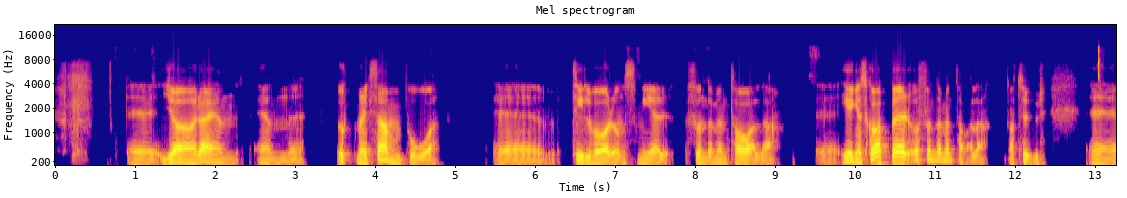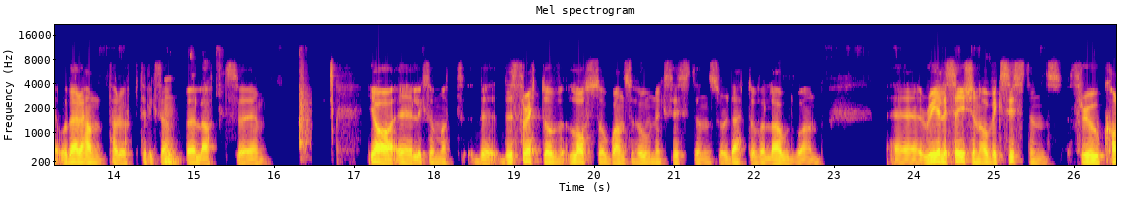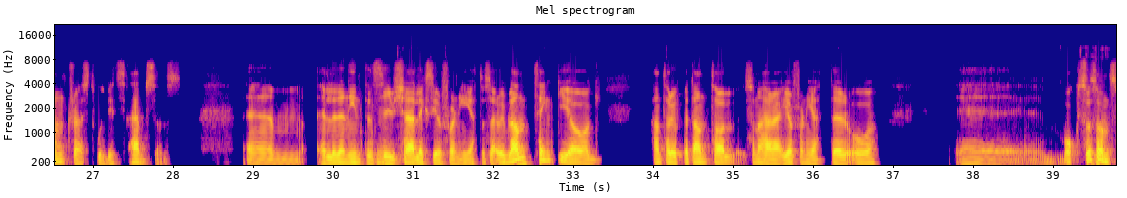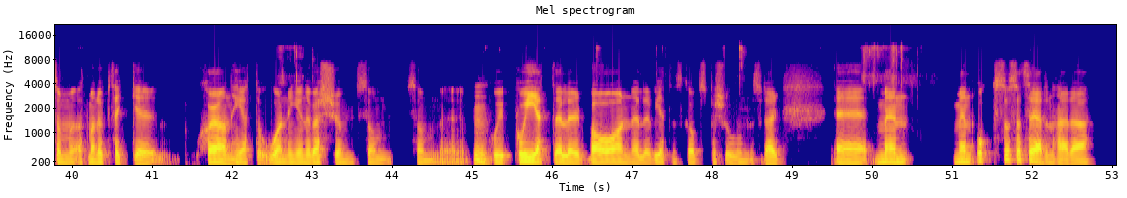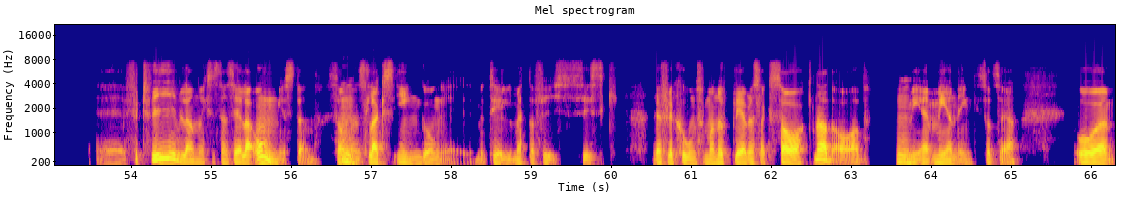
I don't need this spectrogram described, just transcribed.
eh, göra en, en uppmärksam på eh, tillvarons mer fundamentala eh, egenskaper och fundamentala natur. Eh, och där han tar upp till exempel mm. att eh, ja, eh, liksom att the, the threat of loss of one's own existence or that of a loved one uh, realization of existence through contrast with its absence. Um, eller en intensiv mm. kärlekserfarenhet och så här. Och ibland tänker jag, han tar upp ett antal sådana här erfarenheter och eh, också sånt som att man upptäcker skönhet och ordning i universum som, som eh, mm. poet eller barn eller vetenskapsperson och sådär. Eh, men, men också så att säga den här eh, förtvivlan och existentiella ångesten som mm. en slags ingång till metafysisk reflektion för man upplever en slags saknad av mm. mening så att säga. Och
